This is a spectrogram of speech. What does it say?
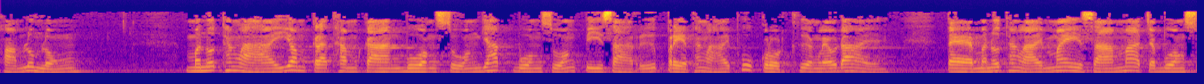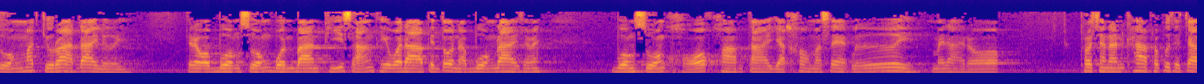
ความลุ่มหลง มนุษย์ทั้งหลายย่อมกระทำการบวงสวงยักษ์บวงสวงปีศาจหรือเปรตทั้งหลายผู้โกรธเคืองแล้วได้ แต่มนุษย์ทั้งหลายไม่สามารถจะบวงสวงมัจจุราชได้เลยแต่ว่าบวงสวงบนบานผีสางเทวดาเป็นต้นอะบวงได้ใช่ไหมบวงสวงขอความตายอย่าเข้ามาแทรกเลย ไม่ได้หรอก เพราะฉะนั้นข้าพระพุทธเจ้า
